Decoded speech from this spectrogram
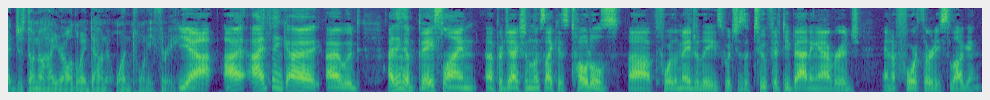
I, just don't know how you're all the way down at 123. Yeah, I I think I I would. I think the baseline uh, projection looks like his totals uh, for the major leagues, which is a 250 batting average and a 430 slugging.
